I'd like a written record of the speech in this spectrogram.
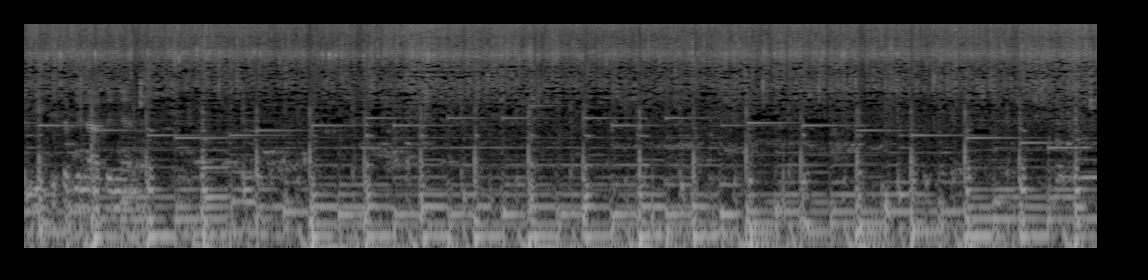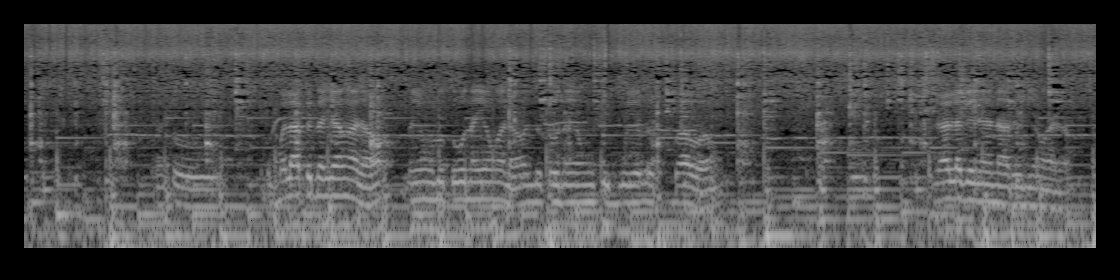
Igisa din natin yan. So, kung malapit na siyang ano, yung luto na yung ano, luto na yung sibuyas at bawang. Lalagay na natin yung ano,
